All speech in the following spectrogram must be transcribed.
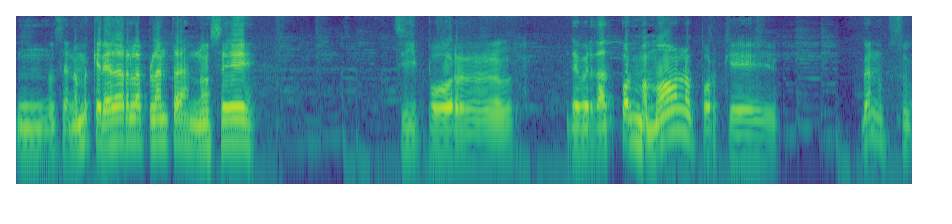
mm, o sea, no me quería dar la planta. No sé si por. De verdad por mamón o porque. Bueno, su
